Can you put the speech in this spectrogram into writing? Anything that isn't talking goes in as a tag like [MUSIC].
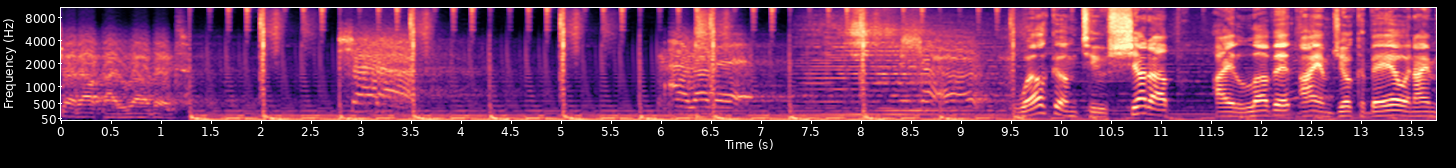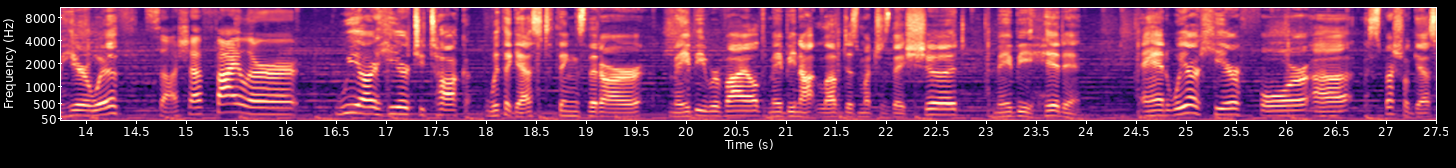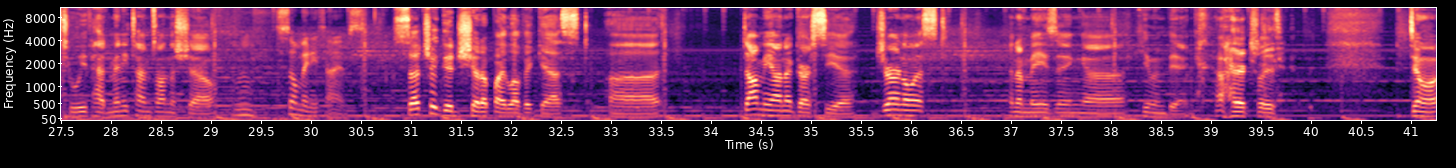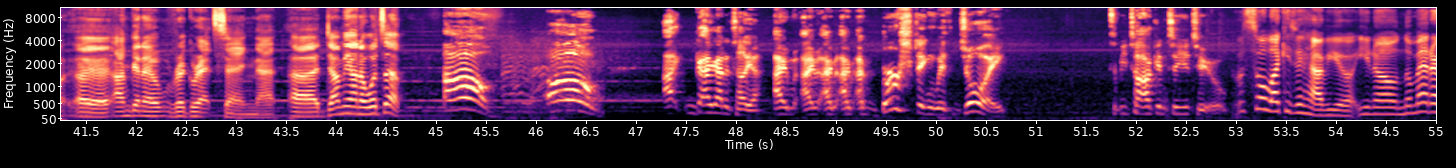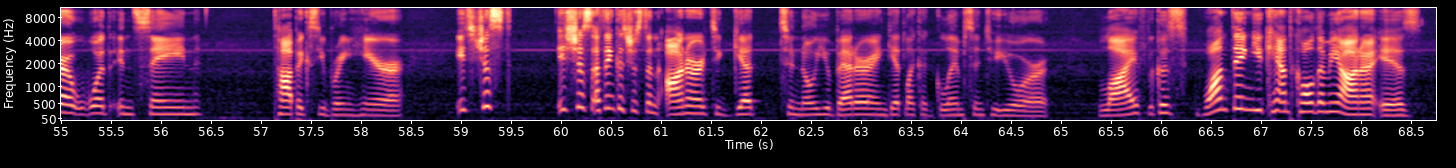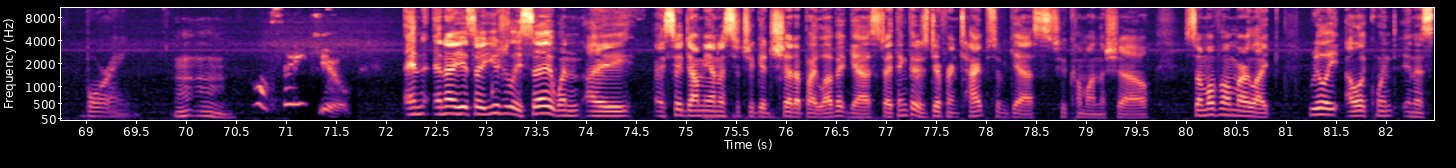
Shut up, I love it. Shut up. I love it. Shut up. Welcome to Shut Up, I Love It. I am Joe Cabello and I am here with. Sasha Filer. We are here to talk with a guest things that are maybe reviled, maybe not loved as much as they should, maybe hidden. And we are here for uh, a special guest who we've had many times on the show. So many times. Such a good Shut Up, I Love It guest. Uh, Damiana Garcia, journalist, an amazing uh, human being. [LAUGHS] I actually don't, uh, I'm going to regret saying that. Uh, Damiana, what's up? Oh, oh! I, I gotta tell you, I'm, I, I, I'm bursting with joy to be talking to you too. We're so lucky to have you. You know, no matter what insane topics you bring here, it's just, it's just, I think it's just an honor to get to know you better and get like a glimpse into your life because one thing you can't call Damiana is boring. Mm-mm. Oh, thank you. And and I, as I usually say when I I say Damiana's such a good shut up I love it guest. I think there's different types of guests who come on the show. Some of them are like really eloquent in a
